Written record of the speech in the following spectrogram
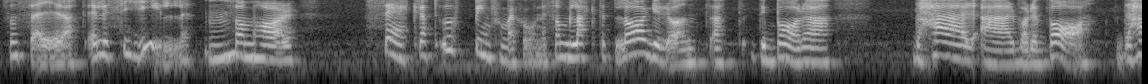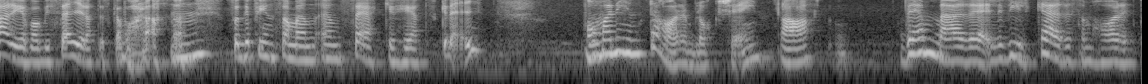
som säger att, eller sigill som har säkrat upp informationen, som lagt ett lager runt att det bara det här är vad det var. Det här är vad vi säger att det ska vara. Så det finns som en, en säkerhetsgrej. Om man inte har en blockchain, Ja. vem är det, eller vilka är det som har ett,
